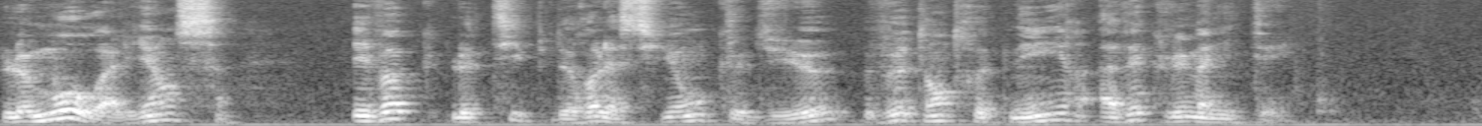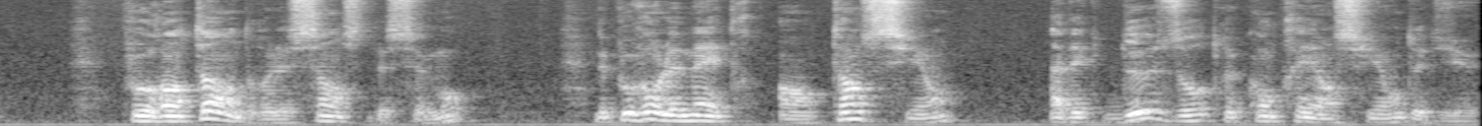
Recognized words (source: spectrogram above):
Le mot alliance évoque le type de relation que Dieu veut entretenir avec l'humanité. Pour entendre le sens de ce mot, nous pouvons le mettre en tension avec deux autres compréhensions de Dieu.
